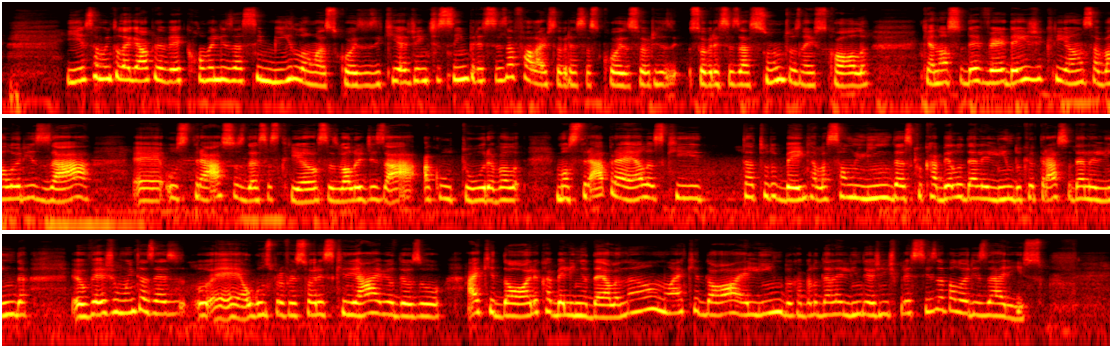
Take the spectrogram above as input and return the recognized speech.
E isso é muito legal para ver como eles assimilam as coisas e que a gente sim precisa falar sobre essas coisas, sobre, sobre esses assuntos na escola, que é nosso dever desde criança valorizar é, os traços dessas crianças, valorizar a cultura, valo mostrar para elas que tá tudo bem, que elas são lindas, que o cabelo dela é lindo, que o traço dela é linda. Eu vejo muitas vezes é, alguns professores que, ai meu Deus, o, ai que dó, olha o cabelinho dela. Não, não é que dó, é lindo, o cabelo dela é lindo e a gente precisa valorizar isso.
